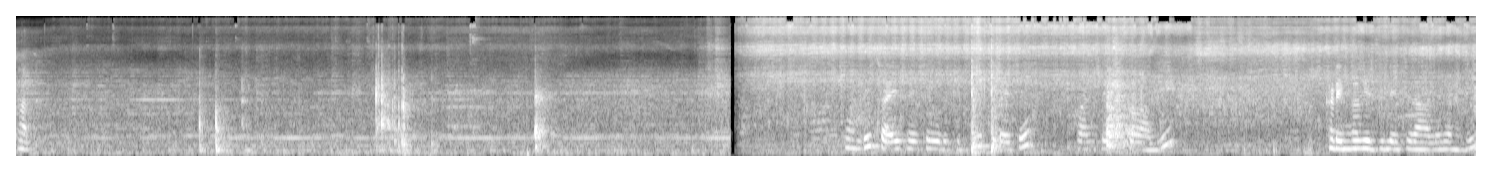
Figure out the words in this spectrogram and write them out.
చాలు. అండి రైస్ అయితే ఉడికింది. ఇప్పుడైతే బంద్ చేసుకోవాలి. ఇక్కడ ఇంకా విజిల్ అయితే రాలేదండి.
